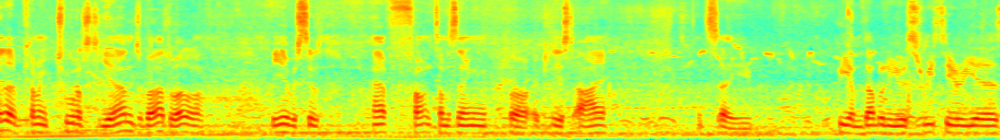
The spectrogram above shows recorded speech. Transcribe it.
And I'm coming towards the end, but well, here we still have found something, or at least I. It's a BMW 3 Series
